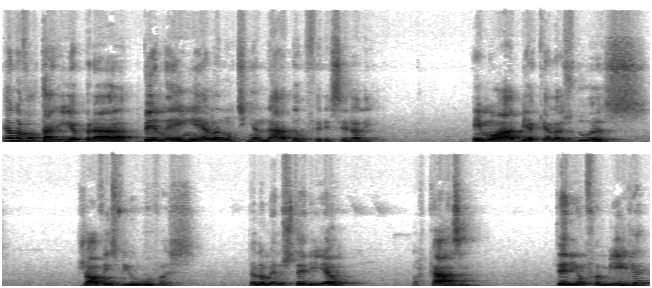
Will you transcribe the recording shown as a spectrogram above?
Ela voltaria para Belém e ela não tinha nada a oferecer ali. Em Moabe, aquelas duas jovens viúvas, pelo menos teriam uma casa, teriam família,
